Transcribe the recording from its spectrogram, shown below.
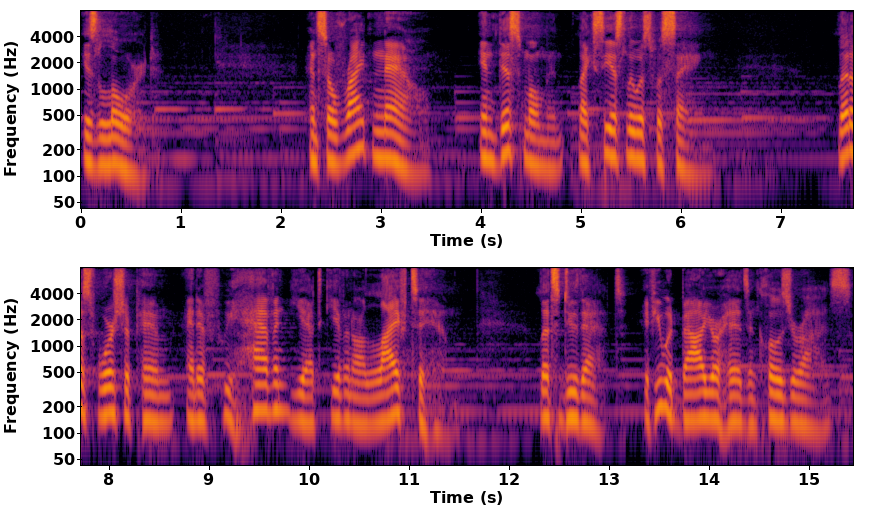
is Lord. And so, right now, in this moment, like C.S. Lewis was saying, let us worship Him. And if we haven't yet given our life to Him, let's do that. If you would bow your heads and close your eyes.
